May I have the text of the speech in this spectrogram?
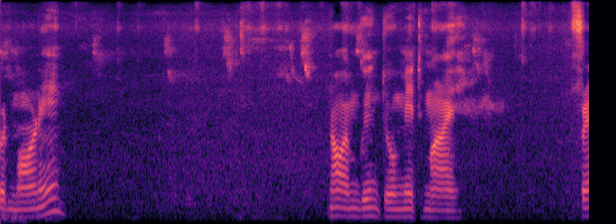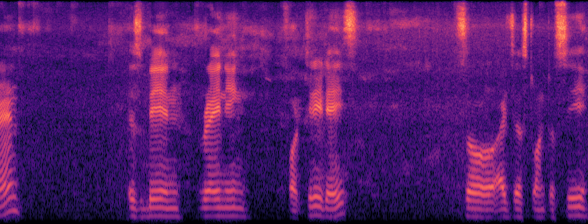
good morning. Now i'm going to meet my friend. It's been raining for three days. So i just want to see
